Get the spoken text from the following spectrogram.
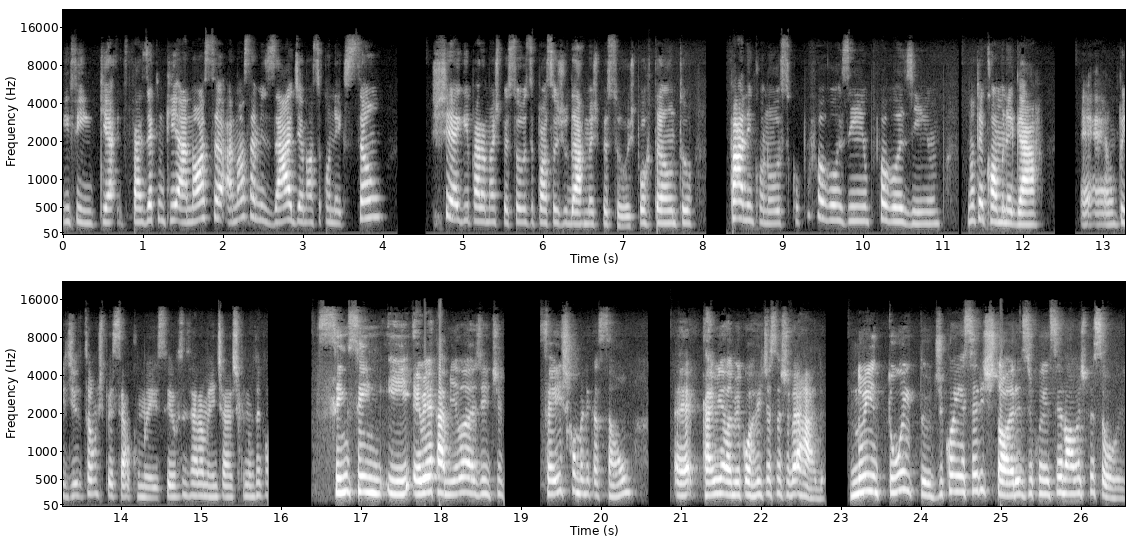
enfim, que, fazer com que a nossa, a nossa amizade, a nossa conexão chegue para mais pessoas e possa ajudar mais pessoas. Portanto, falem conosco, por favorzinho, por favorzinho. Não tem como negar é, é um pedido tão especial como esse. Eu, sinceramente, acho que não tem como. Sim, sim. E eu e a Camila, a gente fez comunicação é, Camila, me corrija se eu estiver errada. No intuito de conhecer histórias e conhecer novas pessoas.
